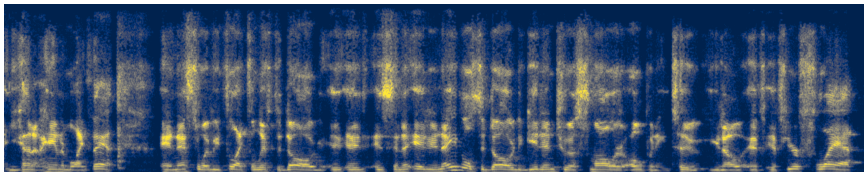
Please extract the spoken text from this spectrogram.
and you kind of hand them like that. And that's the way we like to lift the dog. It, it, an, it enables the dog to get into a smaller opening too. You know, if, if you're flat,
